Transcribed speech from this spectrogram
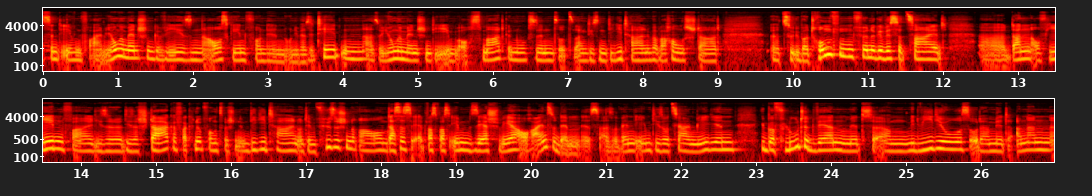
Das sind eben vor allem junge Menschen gewesen, ausgehend von den Universitäten, also junge Menschen, die eben auch smart genug sind, sozusagen diesen digitalen Überwachungsstaat äh, zu übertrumpfen für eine gewisse Zeit. Äh, dann auf jeden Fall diese, diese starke Verknüpfung zwischen dem digitalen und dem physischen Raum. Das ist etwas, was eben sehr schwer auch einzudämmen ist. Also wenn eben die sozialen Medien überflutet werden mit, ähm, mit Videos oder mit anderen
